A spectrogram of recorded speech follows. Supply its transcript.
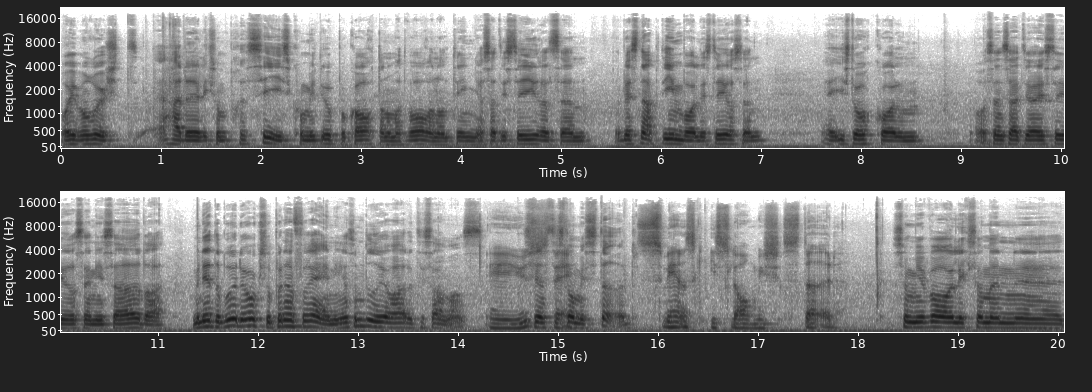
Och Ibn Rushd hade liksom precis kommit upp på kartan om att vara någonting. Jag satt i styrelsen, jag blev snabbt invald i styrelsen eh, i Stockholm och sen satt jag i styrelsen i Södra. Men detta berodde också på den föreningen som du och jag hade tillsammans. Eh, Just Svenskt det. Islamiskt Stöd. Svensk Islamisk Stöd. Som ju var liksom en eh,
